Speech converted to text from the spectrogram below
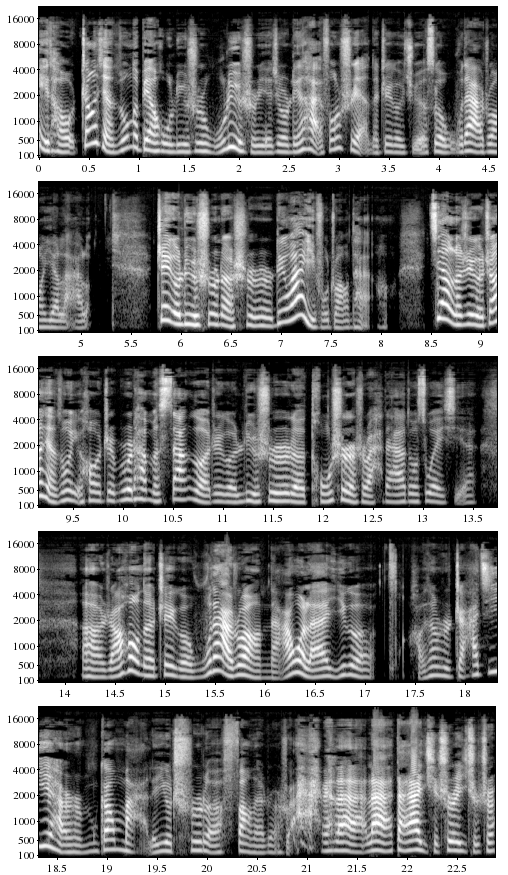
一头，张显宗的辩护律师吴律师，也就是林海峰饰演的这个角色吴大壮也来了。这个律师呢是另外一副状态啊。见了这个张显宗以后，这不是他们三个这个律师的同事是吧？大家都坐一起。啊，然后呢，这个吴大壮拿过来一个，好像是炸鸡还是什么，刚买了一个吃的，放在这儿说：“哎，来来来来，大家一起吃，一起吃。”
